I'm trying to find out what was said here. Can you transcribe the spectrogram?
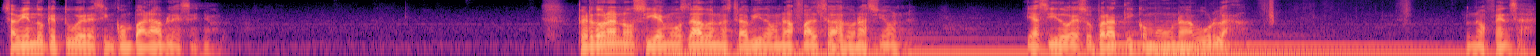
sabiendo que tú eres incomparable, Señor. Perdónanos si hemos dado en nuestra vida una falsa adoración y ha sido eso para ti como una burla, una ofensa.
